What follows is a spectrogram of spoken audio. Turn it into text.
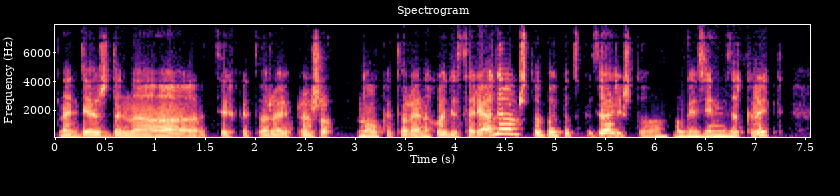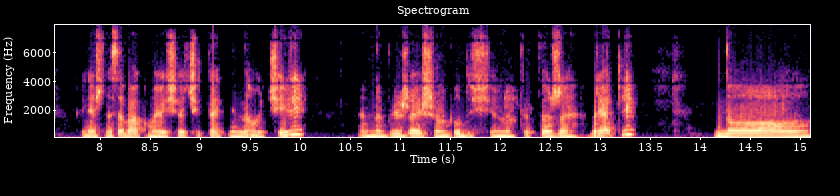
надежда на тех, которые прожил, ну, которые находятся рядом, чтобы подсказали, что магазин закрыт. Конечно, собак мы еще читать не научили. На ближайшем будущем это тоже вряд ли. Но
